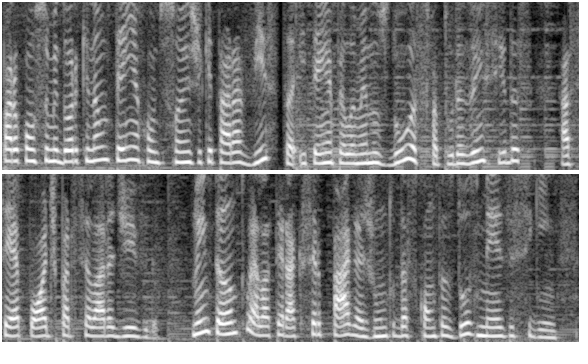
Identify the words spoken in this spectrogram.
Para o consumidor que não tenha condições de quitar à vista e tenha pelo menos duas faturas vencidas, a CE pode parcelar a dívida. No entanto, ela terá que ser paga junto das contas dos meses seguintes.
